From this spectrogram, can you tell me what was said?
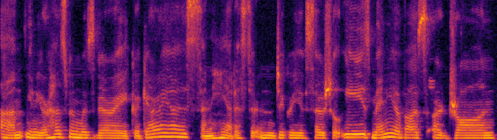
Um, you know, your husband was very gregarious and he had a certain degree of social ease. Many of us are drawn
